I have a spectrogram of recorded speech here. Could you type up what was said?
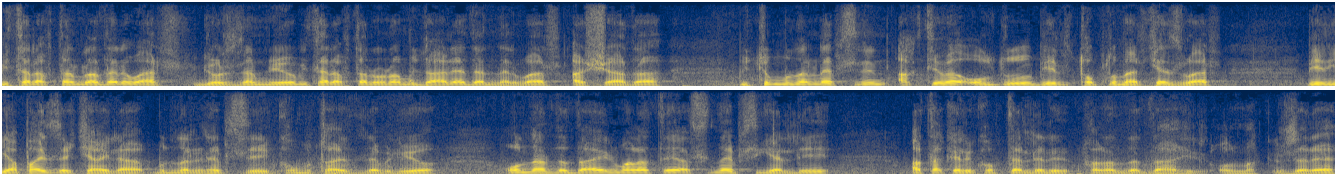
Bir taraftan radarı var, gözlemliyor. Bir taraftan ona müdahale edenler var aşağıda. Bütün bunların hepsinin aktive olduğu bir toplu merkez var. Bir yapay zekayla bunların hepsi komuta edilebiliyor. Onlar da dahil Malatya'ya aslında hepsi geldi. Atak helikopterleri falan da dahil olmak üzere.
